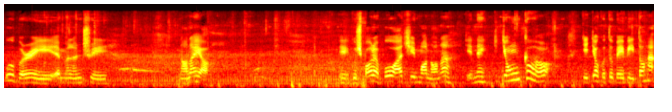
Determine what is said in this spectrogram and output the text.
Woodbury Elementary. Nó nói vậy thì cụ bảo là bố chị mà nó nè. Chị này chị chống cơ. Chị cho cụ tụ baby to ha.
